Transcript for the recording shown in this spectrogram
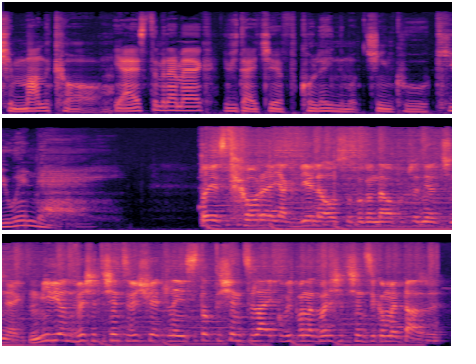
Siemanko, ja jestem Remek i witajcie w kolejnym odcinku Q&A. To jest chore, jak wiele osób oglądało poprzedni odcinek. Milion dwieście tysięcy wyświetleń, 100 tysięcy lajków i ponad 20 tysięcy komentarzy.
